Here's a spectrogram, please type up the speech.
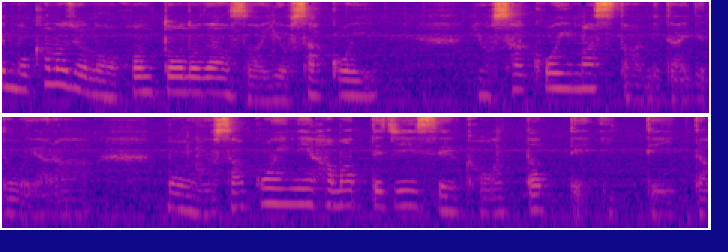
でも彼女の本当のダンスはよさこい。よさこいマスターみたいでどうやら。もうよさこいにはまって人生変わったって言っていた。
